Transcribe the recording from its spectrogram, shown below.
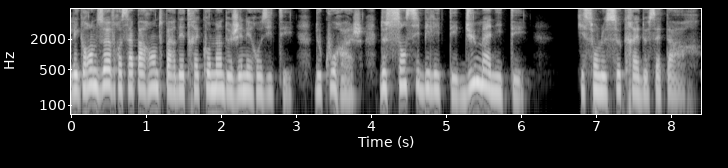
les grandes œuvres s'apparentent par des traits communs de générosité, de courage, de sensibilité, d'humanité, qui sont le secret de cet art.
